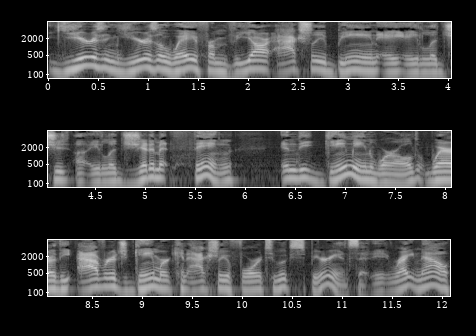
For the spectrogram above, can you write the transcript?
years and years away from VR actually being a a legit a legitimate thing in the gaming world where the average gamer can actually afford to experience it. it right now,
